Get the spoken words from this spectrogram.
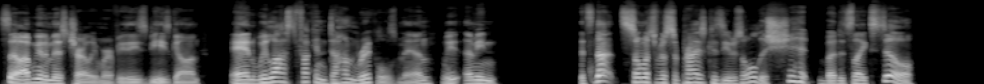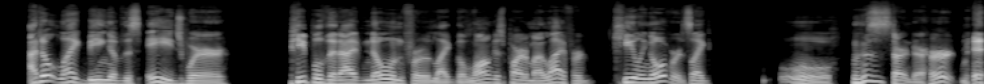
so I'm gonna miss Charlie Murphy. He's he's gone, and we lost fucking Don Rickles, man. We I mean, it's not so much of a surprise because he was old as shit, but it's like still, I don't like being of this age where people that I've known for like the longest part of my life are keeling over. It's like, oh, this is starting to hurt, man.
